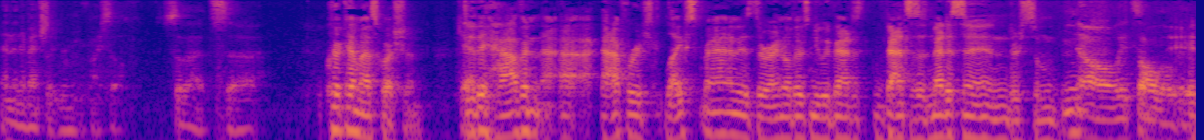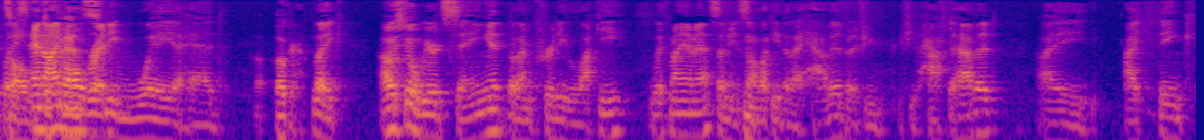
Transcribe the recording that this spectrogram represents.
and then eventually remove myself. So that's. Uh, Quick MS question. Okay. Do they have an a- average lifespan? Is there? I know there's new advances, advances in medicine. There's some. No, it's all over. It's place. all and I'm already way ahead. Okay. Like I always feel weird saying it, but I'm pretty lucky with my MS. I mean, it's not Hmm. lucky that I have it, but if you if you have to have it, I I think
